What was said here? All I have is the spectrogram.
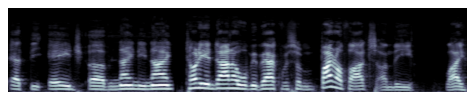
at the age of 99. Tony and Donna will be back with some final thoughts on the life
